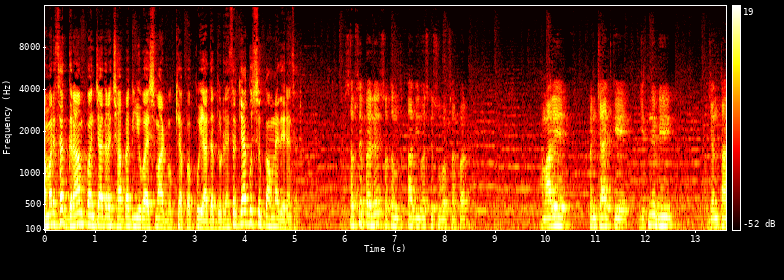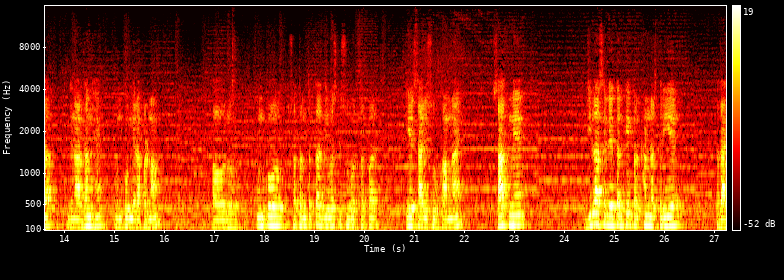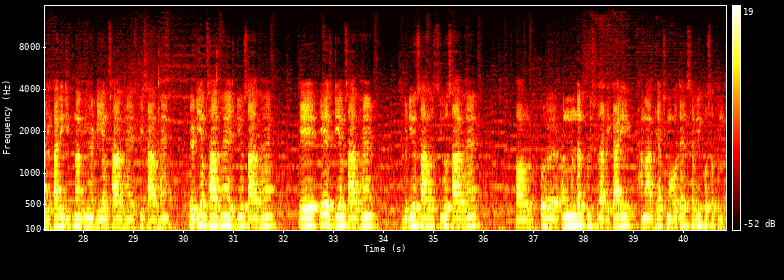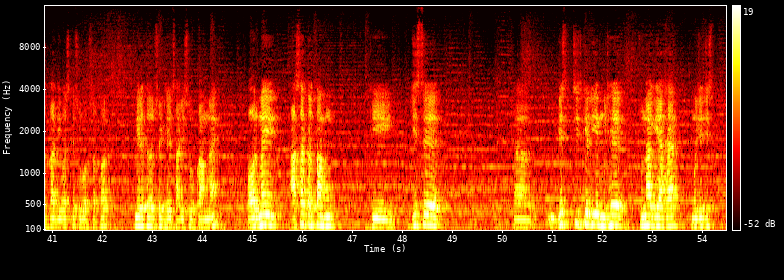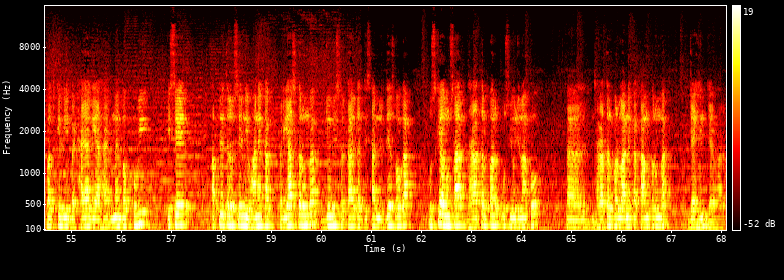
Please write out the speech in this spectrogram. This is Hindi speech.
हमारे साथ ग्राम पंचायत छापा के युवा स्मार्ट मुखिया पप्पू यादव जुड़ रहे हैं। सर, क्या कुछ शुभकामनाएँ दे रहे हैं, सर? सबसे पहले स्वतंत्रता दिवस के शुभ अवसर पर हमारे पंचायत के जितने भी जनता जनार्दन हैं, उनको मेरा प्रणाम और उनको स्वतंत्रता दिवस के शुभ अवसर पर ढेर सारी शुभकामनाएँ। साथ में जिला से लेकर के प्रखंड स्तरीय पदाधिकारी जितना भी हैं, डीएम साहब हैं, एसपी साहब हैं एडीएम साहब हैं एसडीओ साहब हैं ए एएसडीएम साहब हैं बीडीओ साहब सीओ साहब हैं और अनुमंडल पुलिस पदाधिकारी, थाना अध्यक्ष महोदय, सभी को स्वतंत्रता दिवस के शुभ अवसर पर मेरे तरफ़ से ढेर सारी शुभकामनाएँ। और मैं आशा करता हूँ कि जिस जिस चीज़ के लिए मुझे चुना गया है, मुझे जिस पद के लिए बैठाया गया है, मैं बखूबी इसे अपने तरफ़ से निभाने का प्रयास करूँगा। जो भी सरकार का दिशा निर्देश होगा, उसके अनुसार धरातल पर उस योजना को धरातल पर लाने का काम करूँगा। जय हिंद, जय भारत।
